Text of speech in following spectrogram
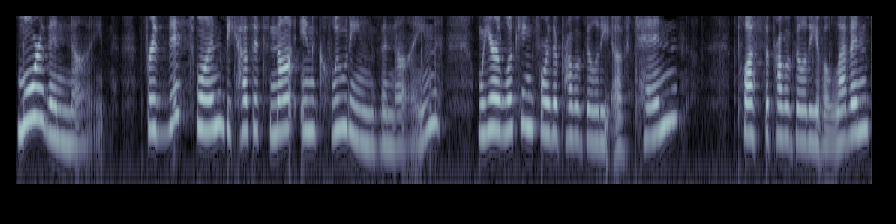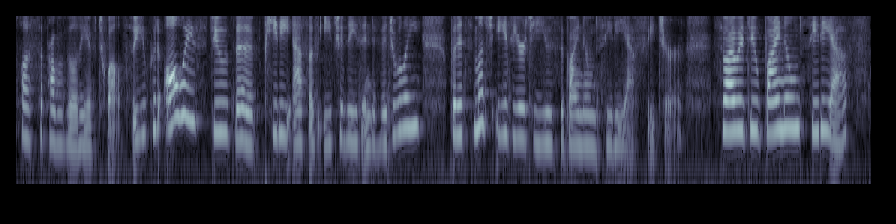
more than nine. For this one, because it's not including the nine, we are looking for the probability of 10, plus the probability of 11 plus the probability of 12. So you could always do the PDF of each of these individually, but it's much easier to use the binom CDF feature. So I would do binom CDF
